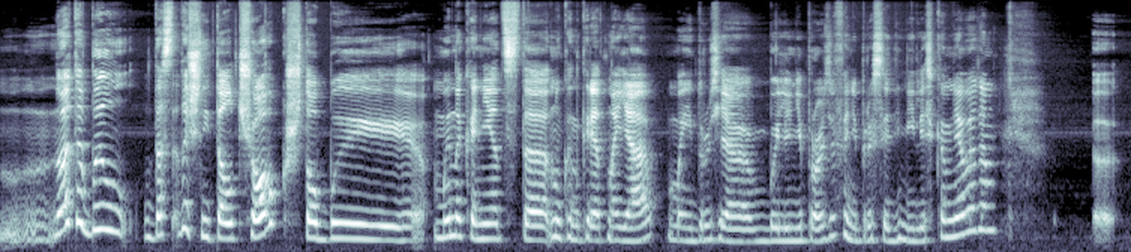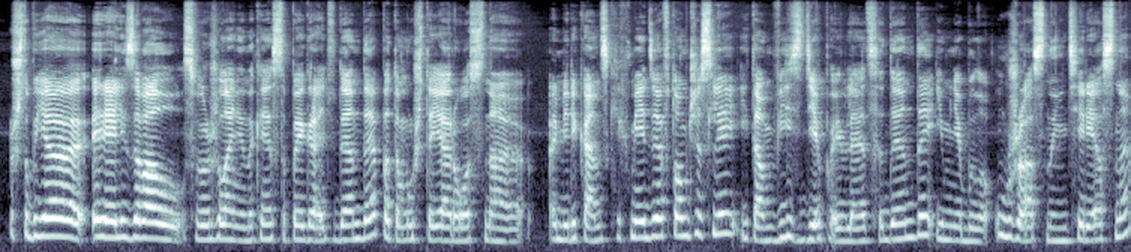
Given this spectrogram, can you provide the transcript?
Но это был достаточный толчок, чтобы мы наконец-то, ну конкретно я, мои друзья были не против, они присоединились ко мне в этом, э, чтобы я реализовал свое желание наконец-то поиграть в ДНД, потому что я рос на американских медиа в том числе, и там везде появляется ДНД, и мне было ужасно интересно.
